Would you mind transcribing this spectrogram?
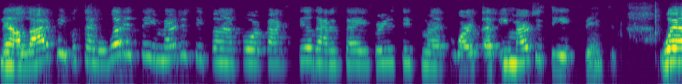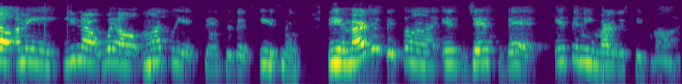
Now, a lot of people say, well, what is the emergency fund for if I still got to save three to six months worth of emergency expenses? Well, I mean, you know, well, monthly expenses, excuse me. The emergency fund is just that it's an emergency fund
